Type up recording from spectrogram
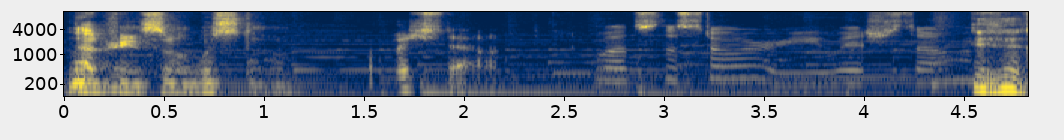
Not dreamstone, wish stone. wish stone. What's the story, Wish Stone?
